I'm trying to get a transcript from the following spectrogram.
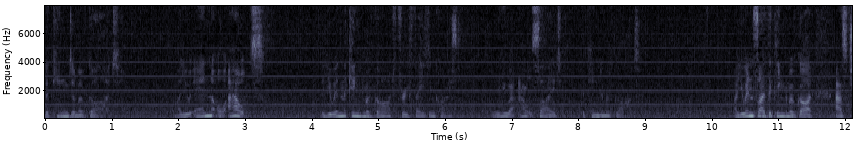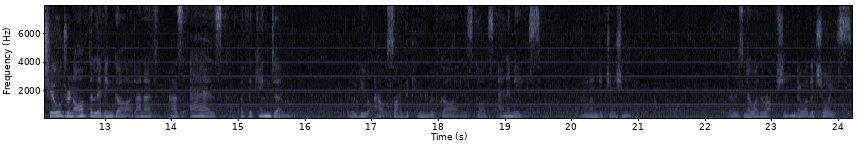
the kingdom of God? Are you in or out? Are you in the kingdom of God through faith in Christ, or you are outside the kingdom of God? Are you inside the kingdom of God as children of the living God and as, as heirs of the kingdom? Or are you outside the kingdom of God as God's enemies and under judgment? There is no other option, no other choice.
